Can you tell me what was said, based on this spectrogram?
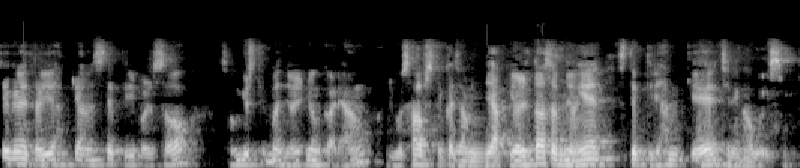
최근에 저희 함께하는 스태프들이 벌써 정규 스태프만 10명가량 그리고 사업 스태프까지 하면 약 15명의 스태프들이 함께 진행하고 있습니다.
